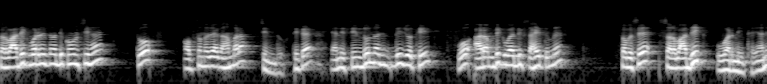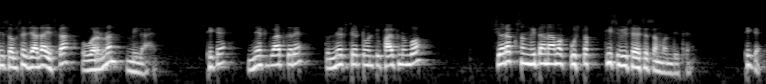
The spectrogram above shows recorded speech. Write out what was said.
सर्वाधिक वर्णित नदी कौन सी है? तो ऑप्शन हो जाएगा हमारा सिंधु, ठीक है? यानी सिंधु नदी जो थी, वो आरंभिक वैदिक साहित्य में सबसे सर्वाधिक वर्णित है, यानी सबसे ज़्यादा इसका वर्णन मिला है। ठीक है? नेक्स्ट बात करें तो नेक्स्ट है twenty five number. Charak Samhita नामक पुस्तक किस विषय से संबंधित है? ठीक है?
